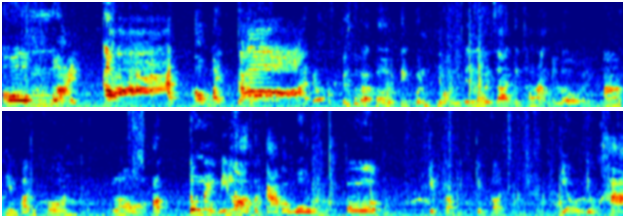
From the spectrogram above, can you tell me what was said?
โอ้ my god โอ้ my god ก็คือแบบเออติดบนหัวนี้ไปเลยจ้าติดข้างหลังไปเลยอ้าวเห็นปะทุกคนหล่อเอาตรงไหนไม่หล่อปากกาบะวง เออ เก็บก่อน เก็บก่อน เดี๋ยวเดี๋ยวขา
